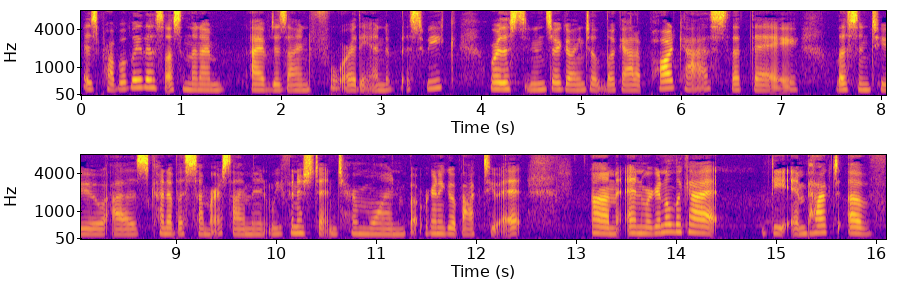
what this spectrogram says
is probably this lesson that I'm I've designed for the end of this week, where the students are going to look at a podcast that they listen to as kind of a summer assignment. We finished it in term one, but we're going to go back to it. Um, and we're going to look at the impact of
